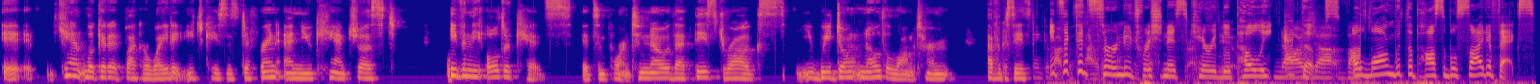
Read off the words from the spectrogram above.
it, you can't look at it black or white. Each case is different, and you can't just even the older kids. It's important to know that these drugs we don't know the long term efficacy. It's a concern nutritionist Carrie Lupoli echoes, along with the possible side effects.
